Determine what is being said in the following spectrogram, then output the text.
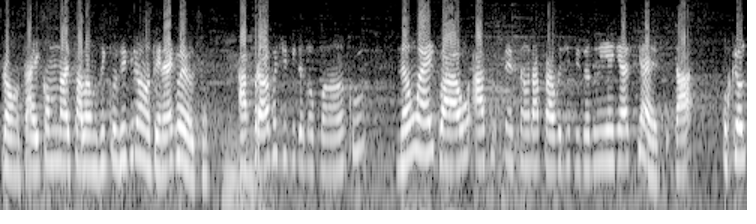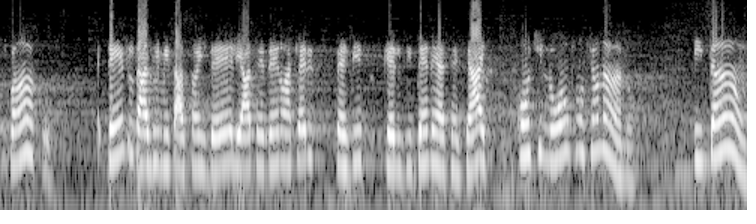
Pronto, aí como nós falamos inclusive ontem, né, Gleuton? Uhum. A prova de vida no banco não é igual à suspensão da prova de vida no INSS, tá? Porque os bancos, dentro das limitações dele, atendendo aqueles serviços que eles entendem essenciais, continuam funcionando. Então,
